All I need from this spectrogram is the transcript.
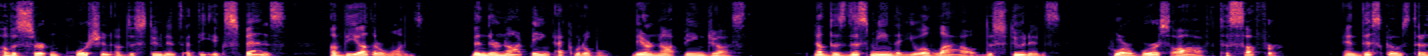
of a certain portion of the students at the expense of the other ones, then they're not being equitable. They are not being just. Now, does this mean that you allow the students who are worse off to suffer? And this goes to the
